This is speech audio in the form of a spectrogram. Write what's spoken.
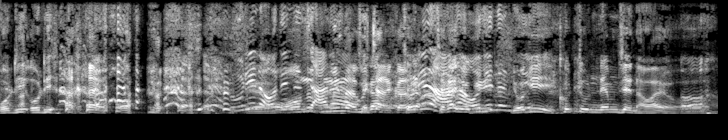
어디 어디 나가요? 우리는 어디 있는지 어느 알아요. 알고 있지 않을까요? 우리는 제가 알아, 여기 어디. 여기 그 돈 냄새 나와요. 어,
